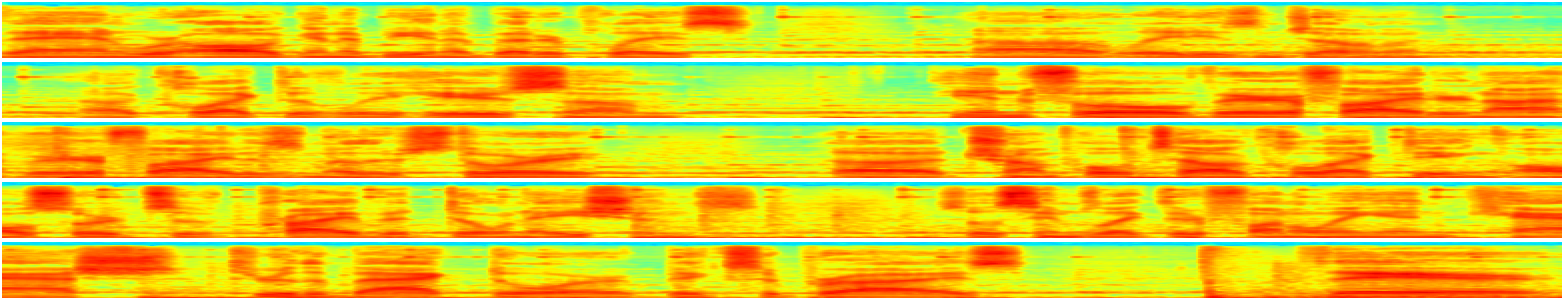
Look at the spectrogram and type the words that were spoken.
then we're all going to be in a better place, uh, ladies and gentlemen, uh, collectively. Here's some info, verified or not verified, is another story. Uh, Trump Hotel collecting all sorts of private donations. So it seems like they're funneling in cash through the back door. Big surprise there,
